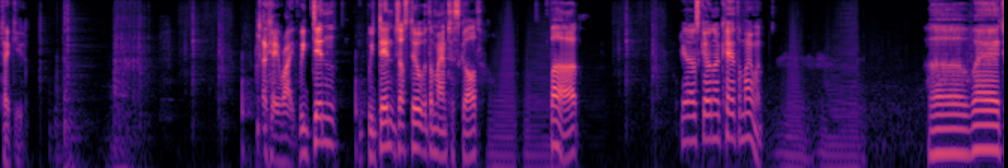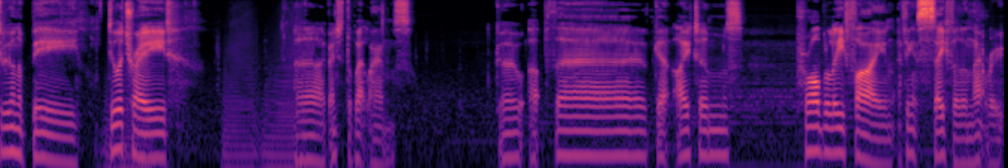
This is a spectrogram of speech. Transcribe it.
Take you. Okay, right. We didn't we didn't just do it with the Mantis God, but you know it's going okay at the moment. Uh, where do we want to be? Do a trade. Uh, I've entered the wetlands. Go up there, get items. Probably fine. I think it's safer than that route.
